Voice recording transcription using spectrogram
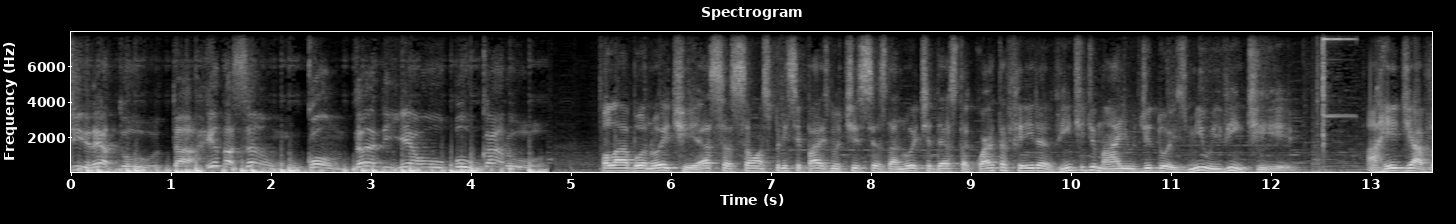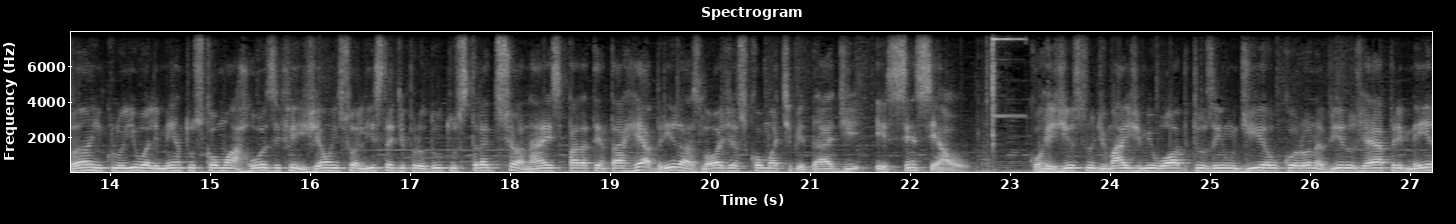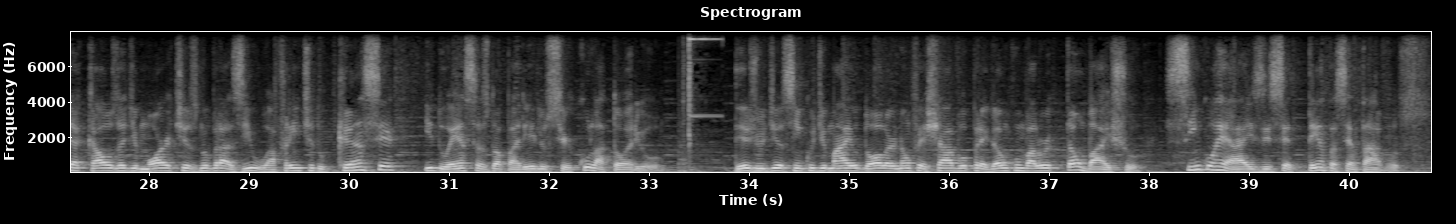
Direto da redação com Daniel Poucaro. Olá, boa noite. Essas são as principais notícias da noite desta quarta-feira, 20 de maio de 2020. A rede Avan incluiu alimentos como arroz e feijão em sua lista de produtos tradicionais para tentar reabrir as lojas como atividade essencial. Com registro de mais de mil óbitos em um dia, o coronavírus já é a primeira causa de mortes no Brasil, à frente do câncer e doenças do aparelho circulatório. Desde o dia 5 de maio, o dólar não fechava o pregão com valor tão baixo, R$ 5,70.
